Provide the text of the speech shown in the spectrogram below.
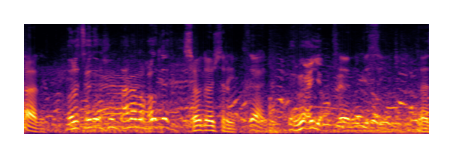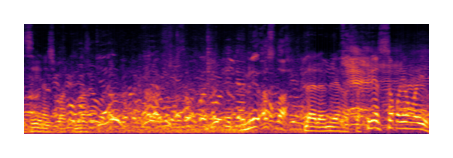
هذا. ولا 29 تاعنا ب 34 29 رباعية. زينه تبارك الله. مليح اصلاح لا لا مليح الصح كيف السوق اليوم أيوب؟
